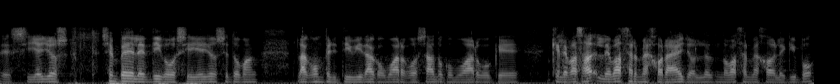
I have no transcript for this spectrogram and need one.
Eh, si ellos, siempre les digo, si ellos se toman la competitividad como algo sano, como algo que, que le, va a, le va a hacer mejor a ellos, no va a hacer mejor al equipo,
